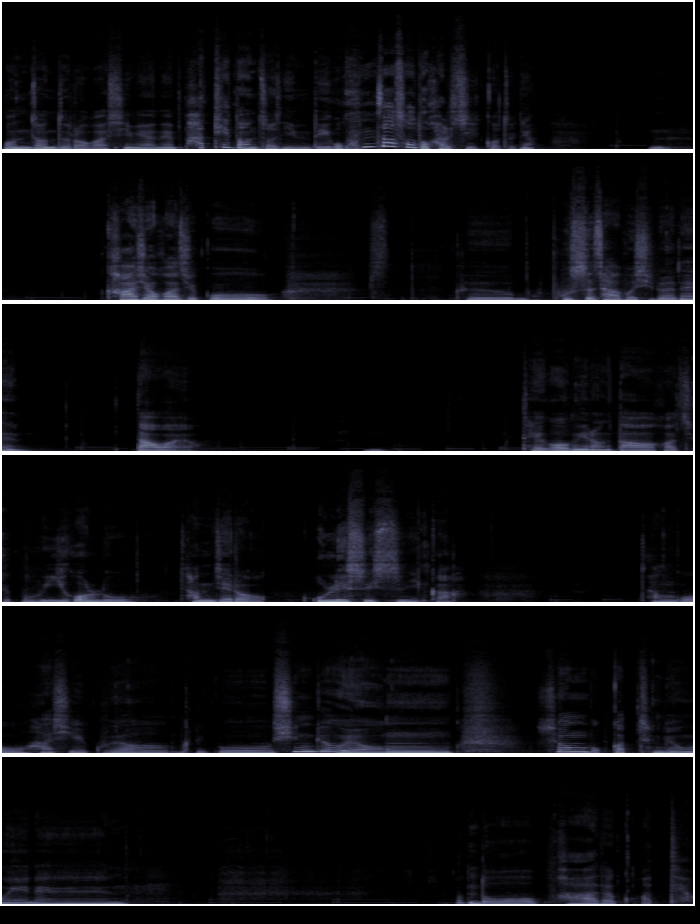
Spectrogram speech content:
던전 들어가시면은 파티 던전이 있는데 이거 혼자서도 갈 수 있거든요. 음. 가셔가지고 그 보스 잡으시면은 나와요. 음. 대검이랑 나와가지고 이걸로 잠재력 올릴 수 있으니까 참고하시고요. 그리고 신규용 수영복 같은 경우에는 좀 더 봐야 될 것 같아요.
